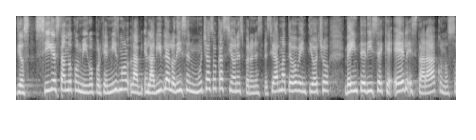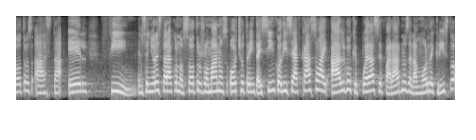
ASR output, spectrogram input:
Dios sigue estando conmigo, porque mismo en la Biblia lo dice en muchas ocasiones, pero en especial Mateo 28, 20 dice que Él estará con nosotros hasta el fin. El Señor estará con nosotros. Romanos 8, 35 dice, ¿acaso hay algo que pueda separarnos del amor de Cristo?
